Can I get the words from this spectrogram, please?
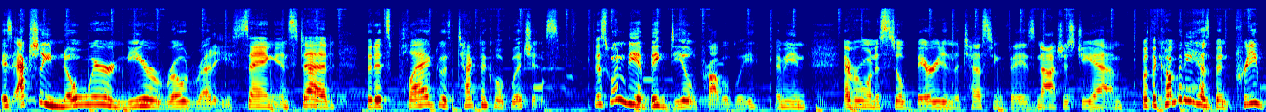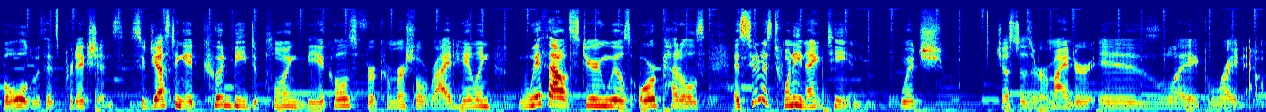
is actually nowhere near road ready, saying instead that it's plagued with technical glitches. This wouldn't be a big deal, probably. I mean, everyone is still buried in the testing phase, not just GM. But the company has been pretty bold with its predictions, suggesting it could be deploying vehicles for commercial ride hailing without steering wheels or pedals as soon as 2019, which, just as a reminder, is like right now.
